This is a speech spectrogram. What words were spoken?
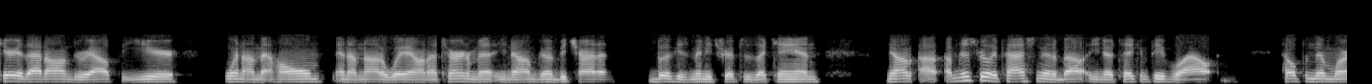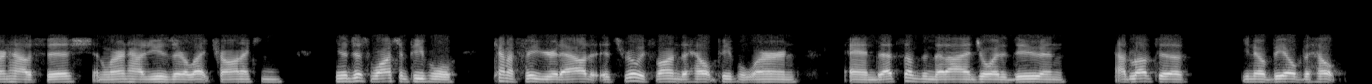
carry that on throughout the year when I'm at home and I'm not away on a tournament. You know, I'm going to be trying to book as many trips as I can. You know, I'm, I'm just really passionate about you know taking people out helping them learn how to fish and learn how to use their electronics and you know just watching people kind of figure it out it's really fun to help people learn and that's something that I enjoy to do and I'd love to you know be able to help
